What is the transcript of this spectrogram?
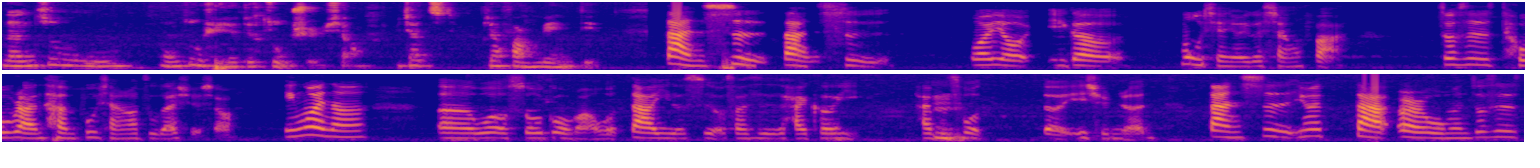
能住能住学校就住学校，比较比较方便一点。但是，但是我有一个目前有一个想法，就是突然很不想要住在学校，因为呢，呃，我有说过嘛，我大一的室友算是还可以、还不错的一群人，但是因为大二我们就是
